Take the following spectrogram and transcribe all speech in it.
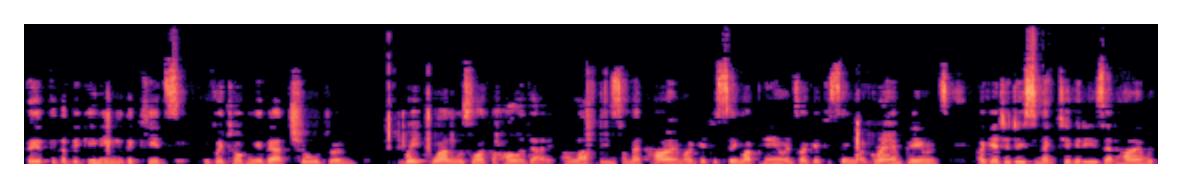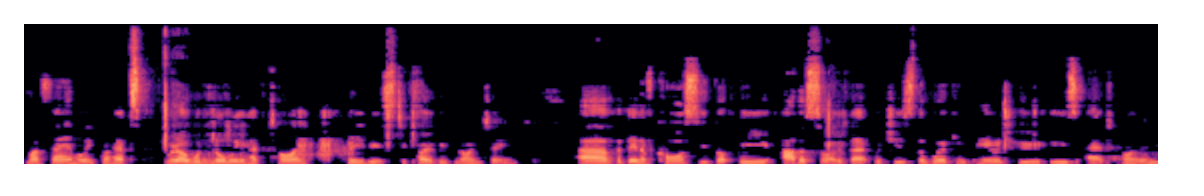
for the beginning, the kids, if we're talking about children, week one was like a holiday. I love this. I'm at home. I get to see my parents. I get to see my grandparents. I get to do some activities at home with my family, perhaps where I wouldn't normally have time previous to COVID-19. Uh, but then, of course, you've got the other side of that, which is the working parent who is at home,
